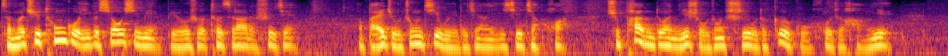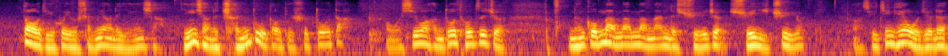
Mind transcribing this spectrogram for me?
怎么去通过一个消息面，比如说特斯拉的事件，啊，白酒中纪委的这样一些讲话，去判断你手中持有的个股或者行业，到底会有什么样的影响，影响的程度到底是多大？啊，我希望很多投资者能够慢慢慢慢的学着学以致用，啊，所以今天我觉得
